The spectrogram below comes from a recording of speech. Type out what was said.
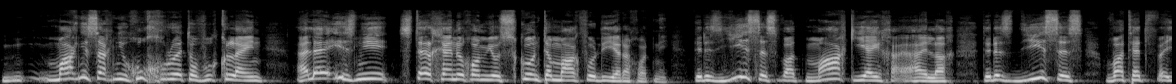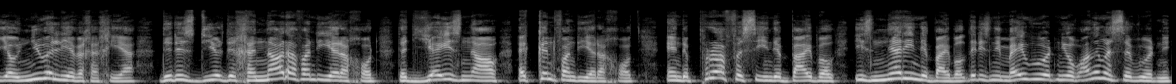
maak nie saak nie hoe groot of hoe klein, hulle is nie sterk genoeg om jou skoon te maak vir die Here God nie. Dit is Jesus wat maak jy heilig. Dit is Jesus wat het vir jou nuwe lewe gegee. Dit is deur die genade van die Here God dat jy is nou 'n kind van die Here God en die prophecy in die Bybel is net in die Bybel. Dit is nie my woord nie of ander mense se woord nie.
